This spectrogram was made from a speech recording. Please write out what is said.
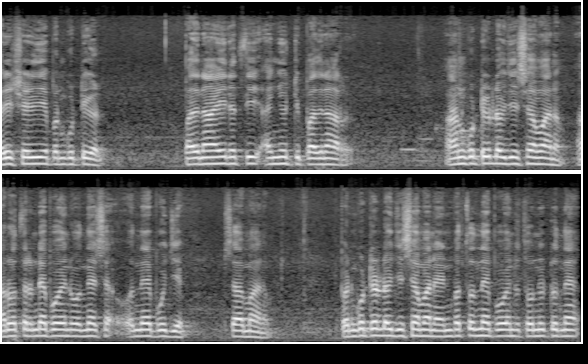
പരീക്ഷ എഴുതിയ പെൺകുട്ടികൾ. പതിനായിരത്തി അഞ്ഞൂറ്റി പതിനാറ് ആൺകുട്ടികളുടെ വിജയ ശതമാനം അറുപത്തിരണ്ട് പോയിന്റ് ഒന്ന് ഒന്ന് പൂജ്യം ശതമാനം. പെൺകുട്ടികളുടെ വിജയ ശതമാനം എൺപത്തൊന്ന് പോയിന്റ് തൊണ്ണൂറ്റൊന്ന്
